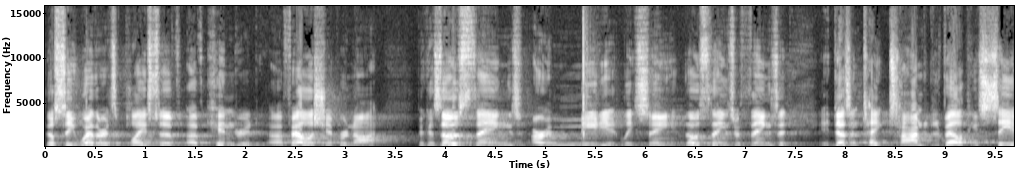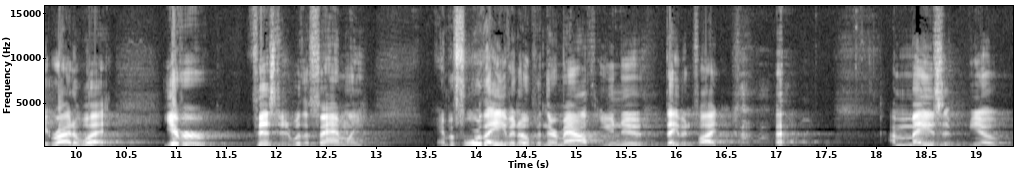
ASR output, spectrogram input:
They'll see whether it's a place of, of kindred uh, fellowship or not, because those things are immediately seen. Those things are things that it doesn't take time to develop. You see it right away. You ever visited with a family, and before they even opened their mouth, you knew they've been fighting? I'm amazed that, you know,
